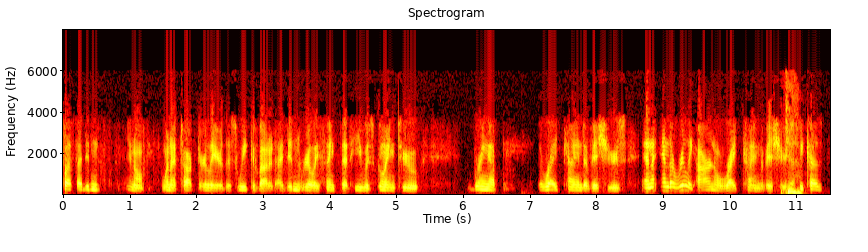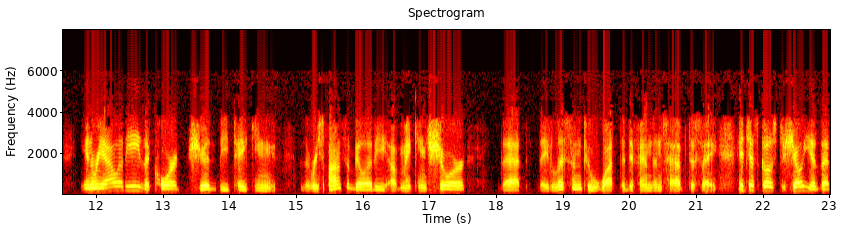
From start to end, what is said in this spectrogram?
Plus, I didn't. You know, when I talked earlier this week about it, I didn't really think that he was going to bring up the right kind of issues, and and there really are no right kind of issues Yeah. because in reality, the court should be taking the responsibility of making sure that they listen to what the defendants have to say. It just goes to show you that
